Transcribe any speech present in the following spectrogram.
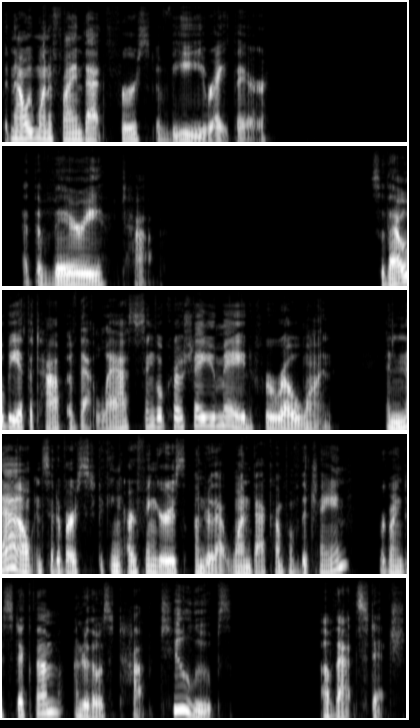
but now we want to find that first V right there at the very top. So that will be at the top of that last single crochet you made for row one. And now, instead of our sticking our fingers under that one back hump of the chain, we're going to stick them under those top two loops of that stitch.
